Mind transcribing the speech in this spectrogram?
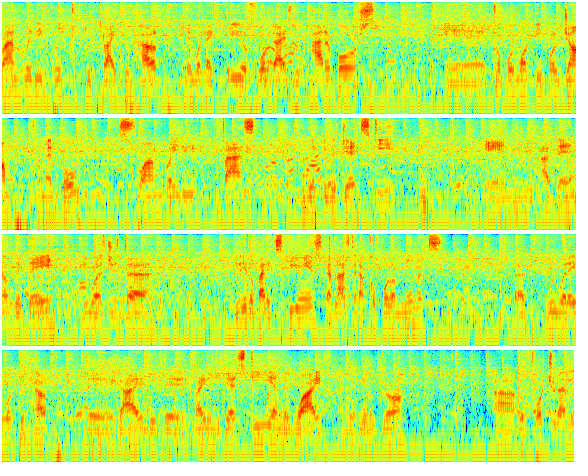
ran really quick to try to help. There were like three or four guys with paddleboards. A couple more people jumped from a boat swam really fast to get to the jet ski. And at the end of the day it was just a little bad experience that lasted a couple of minutes but we were able to help the guy with the riding the jet ski and the wife and the little girl. Uh, unfortunately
